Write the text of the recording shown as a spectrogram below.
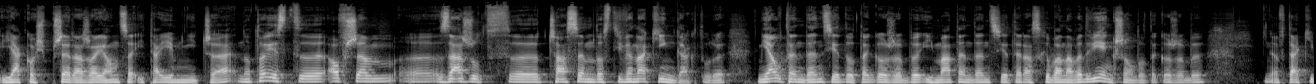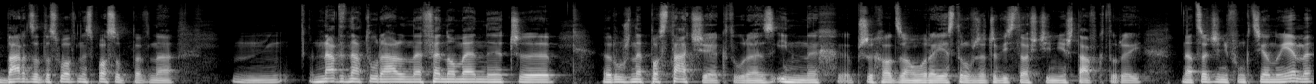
jakoś przerażające i tajemnicze, no to jest owszem zarzut czasem do Stephena Kinga, który miał tendencję do tego, żeby i ma tendencję teraz chyba nawet większą do tego, żeby w taki bardzo dosłowny sposób pewne mm, nadnaturalne fenomeny czy różne postacie, które z innych przychodzą rejestrów rzeczywistości niż ta, w której na co dzień funkcjonujemy.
